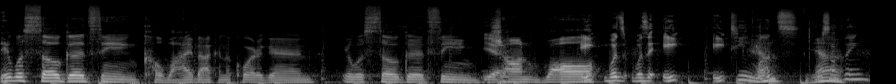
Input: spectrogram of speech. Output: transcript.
it was so good seeing Kawhi back in the court again. It was so good seeing Yeah. John Wall. Eight, was was it eight, 18 Yeah. months Yeah. or something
